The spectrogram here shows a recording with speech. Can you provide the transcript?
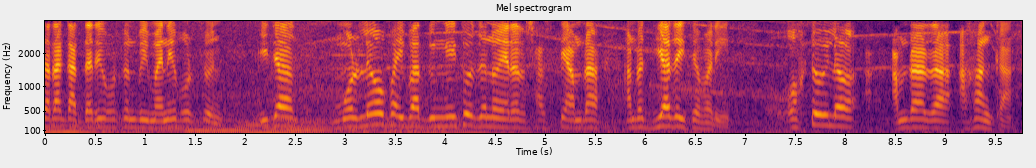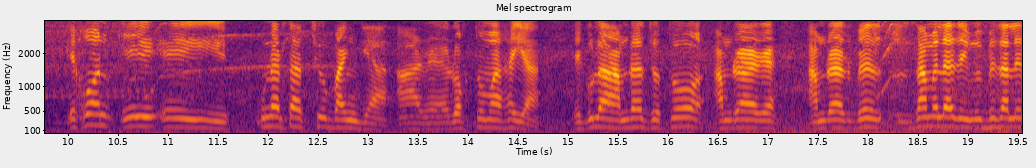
যারা গাদ্দারি করছেন বেমানি করছেন, এটা মরলেও পাইবা, দুর্নীতিও যেন এর শাস্তি আমরা আমরা দিয়া যাইতে পারি। অষ্ট হইল আমরা আকাঙ্ক্ষা এখন এই এই উনারটা চু বাঙ্গিয়া আর রক্তমা খাইয়া এগুলা আমরা যত আমরা আমরা জামেলা যাইমু বেজালে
